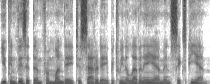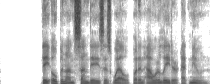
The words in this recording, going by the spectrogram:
You can visit them from Monday to Saturday between 11 a.m. and 6 p.m. They open on Sundays as well but an hour later at noon.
